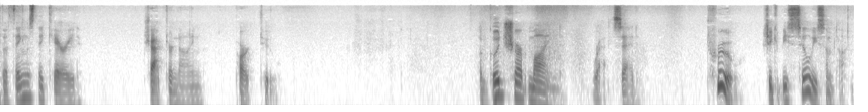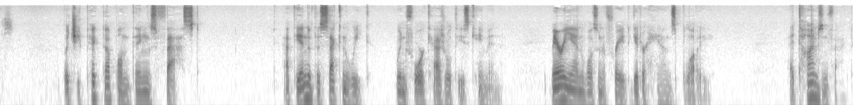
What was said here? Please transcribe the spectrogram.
The Things They Carried, Chapter 9, Part 2. A good sharp mind, Rat said. True, she could be silly sometimes, but she picked up on things fast. At the end of the second week, when four casualties came in, Mary Anne wasn't afraid to get her hands bloody. At times, in fact,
